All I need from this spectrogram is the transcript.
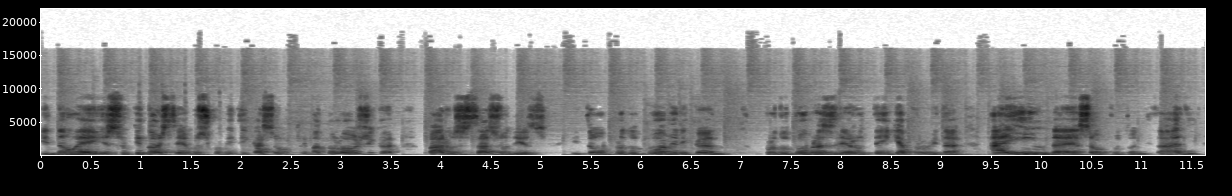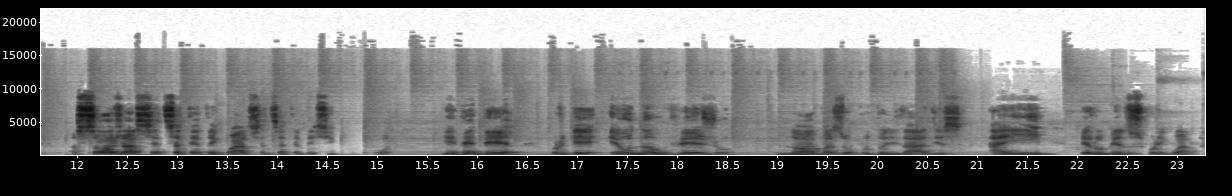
E não é isso que nós temos como indicação climatológica para os Estados Unidos. Então, o produtor americano, produtor brasileiro tem que aproveitar ainda essa oportunidade a soja a 174, 175 por e vender, porque eu não vejo novas oportunidades aí, pelo menos por enquanto.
